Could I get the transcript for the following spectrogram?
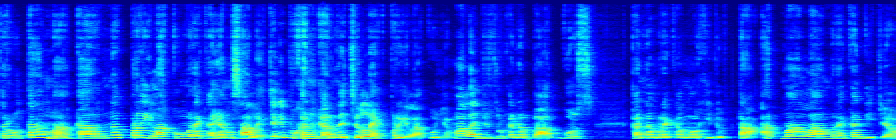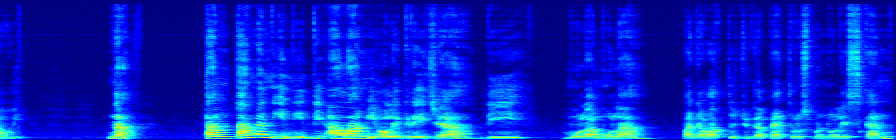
Terutama karena perilaku mereka yang saleh. Jadi bukan karena jelek perilakunya, malah justru karena bagus. Karena mereka mau hidup taat, malah mereka dijauhi. Nah, tantangan ini dialami oleh gereja di mula-mula pada waktu juga Petrus menuliskan.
